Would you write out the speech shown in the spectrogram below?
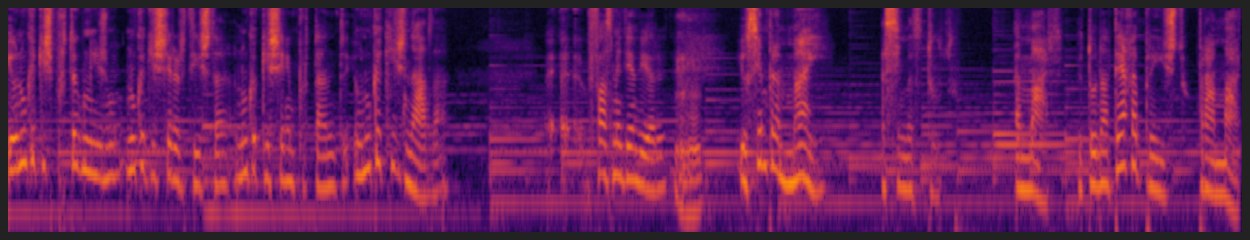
Eu nunca quis protagonismo. Nunca quis ser artista. Nunca quis ser importante. Eu nunca quis nada. Eh, Faço-me entender. Eu sempre amei, acima de tudo. Amar. Eu estou na Terra para isto, para amar.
